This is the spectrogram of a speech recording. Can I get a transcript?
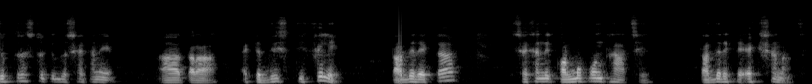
যুক্তরাষ্ট্র কিন্তু সেখানে তারা একটা দৃষ্টি ফেলে। তাদের একটা সেখানে কর্মপন্থা আছে, তাদের একটা অ্যাকশন আছে।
